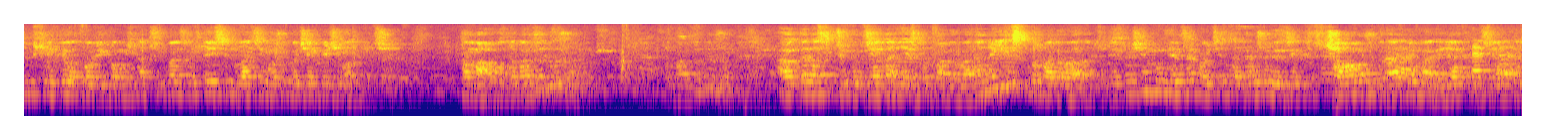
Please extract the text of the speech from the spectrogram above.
Duch Święty odpowie komuś na przykład, że w tej sytuacji może go cierpieć i modlić się. To mało, to bardzo dużo. To bardzo dużo. A teraz, czy krucjata nie jest propagowana? No jest propagowana. Przecież się mówię, że ojciec Tadeusz Ryzyk wciąż w Radio Maryja krucjatę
